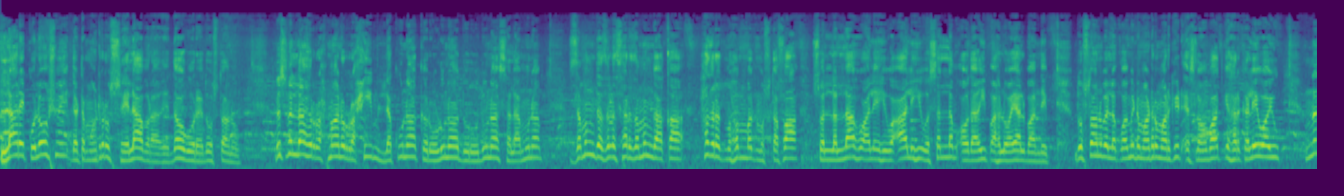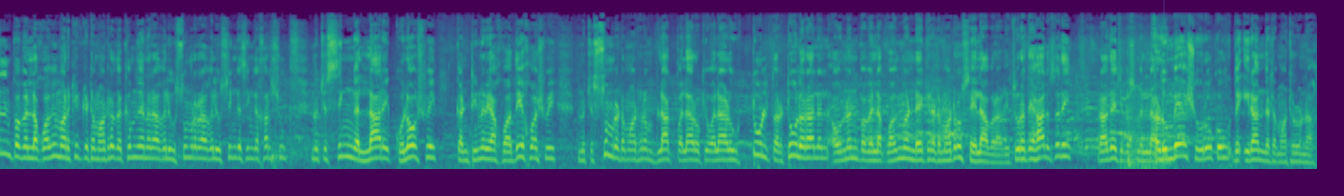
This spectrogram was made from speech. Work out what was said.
لارې کلو شوې د ټماټرو سیلاب راغی دا وګورئ دوستانو بسم الله الرحمن الرحیم لکونه کروڑونه درودونه سلامونه زمنګ د زړه سر زمنګ آقا حضرت محمد مصطفی صلی الله علیه و آله وسلم او داغي په هلو عیال باندې دوستانو بل قومي ټماټر مارکیټ اسلام آباد کې هر کله وایو نن په بل قومي مارکیټ کې ټماټر د کم ځای نه راغلي او څومره راغلي او څنګه څنګه خرڅ شو نو چې څنګه لارې کلو شوې کنټینر یا خوا دې خوا شوې نو چې څومره ټماټر هم بلاک په لارو کې ولاړ وو ټول تر ټوله رالل او نن په بین الاقوامي منډۍ کې د ټماټرو سیلاب راغی صورت حال څه دی راځئ چې بسم الله ډومبه شروع کو د ایران د ټماټرو نه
